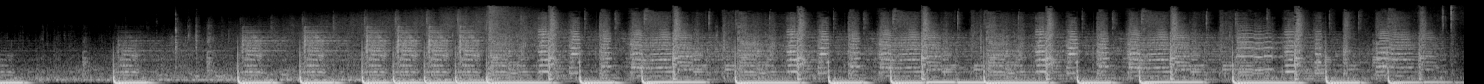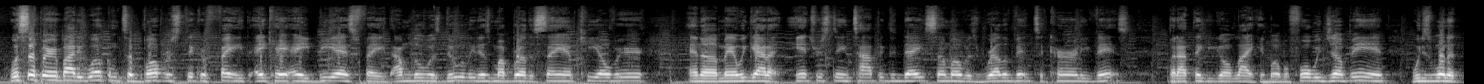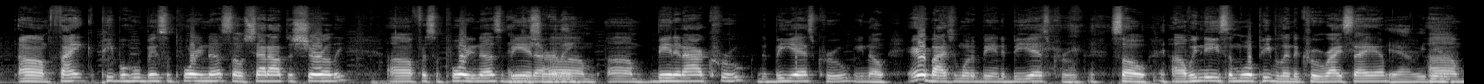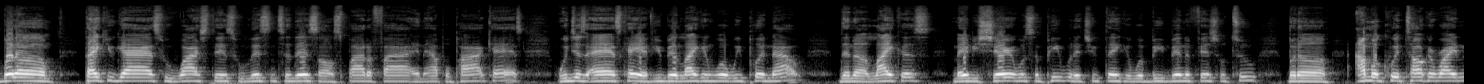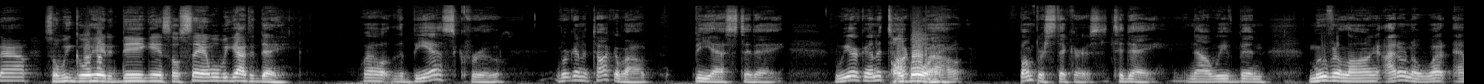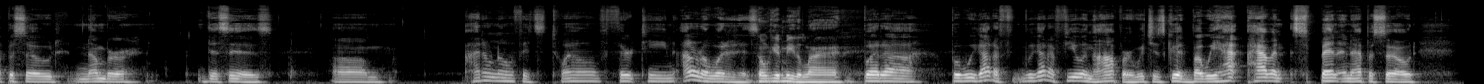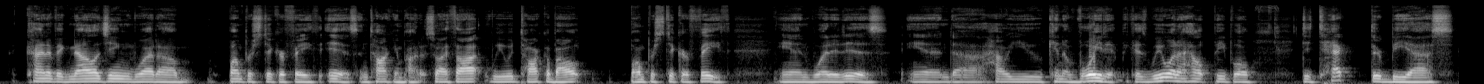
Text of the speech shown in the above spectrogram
What's up, everybody? Welcome to Bumper Sticker Faith, aka BS Faith. I'm Louis Dooley. This is my brother Sam Kee over here, and uh, man, we got an interesting topic today. Some of it's relevant to current events, but I think you're gonna like it. But before we jump in, we just want to um, thank people who've been supporting us. So shout out to Shirley uh, for supporting us, being you, um, um, being in our crew, the BS crew. You know, everybody should want to be in the BS crew. so uh, we need some more people in the crew, right, Sam? Yeah, we do. Um, but um, thank you guys who watch this, who listen to this on Spotify and Apple Podcasts. We just ask, hey, if you've been liking what we putting out, then uh, like us. Maybe share it with some people that you think it would be beneficial to. But um, I'm gonna quit talking right now, so we can go ahead and dig in. So Sam, what we got today? Well, the BS crew, we're going to talk about BS today. We are going to talk boy. about bumper stickers today. Now, we've been moving along. I don't know what episode number this is. Um, I don't know if it's 12, 13. I don't know what it is. Don't give me the line. But uh but we got a we got a few in the hopper, which is good. But we ha- haven't spent an episode kind of acknowledging what uh, bumper sticker faith is and talking about it. So I thought we would talk about bumper sticker faith and what it is and uh, how you can avoid it because we want to help people detect their BS,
